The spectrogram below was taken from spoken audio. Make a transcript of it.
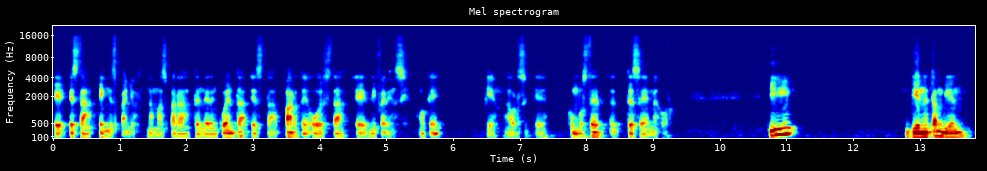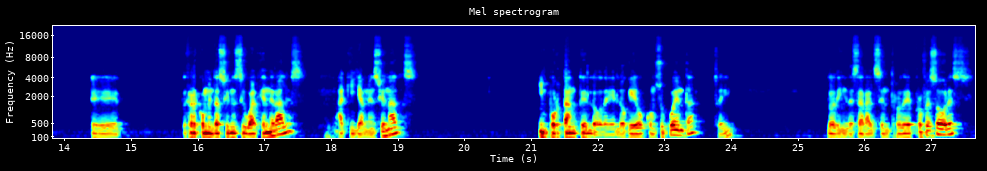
está en español, nada más para tener en cuenta esta parte o esta diferencia, ¿ok? Bien, ahora sí que como usted eh, desee mejor. Y viene también eh, recomendaciones igual generales, aquí ya mencionadas. Importante lo de logueo con su cuenta, ¿sí? Lo de ingresar al centro de profesores.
